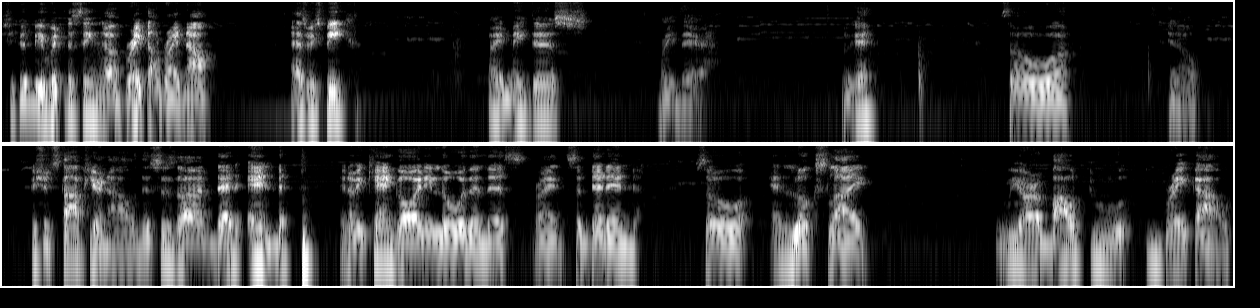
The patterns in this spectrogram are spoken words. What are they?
She could be witnessing a breakout right now as we speak. Right, make this right there. Okay? So, uh, you know, it should stop here now. This is a dead end. You know, it can't go any lower than this, right? It's a dead end. So, and looks like we are about to break out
